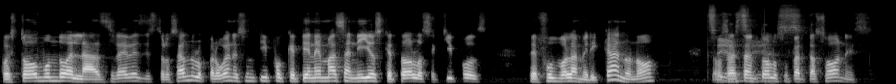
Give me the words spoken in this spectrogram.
pues todo el mundo en las redes destrozándolo, pero bueno, es un tipo que tiene más anillos que todos los equipos de fútbol americano, ¿no? o sea, están todos los supertazones.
